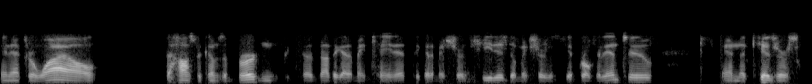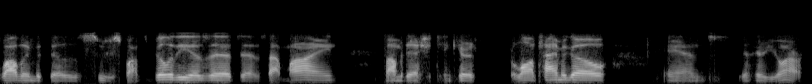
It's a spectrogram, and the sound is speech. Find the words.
And after a while, the house becomes a burden because now they got to maintain it. They got to make sure it's heated. They'll make sure it doesn't get broken into. And the kids are squabbling because whose responsibility is it? And it's not mine. Mom and dad should take care of it a long time ago. And you know, here you are.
